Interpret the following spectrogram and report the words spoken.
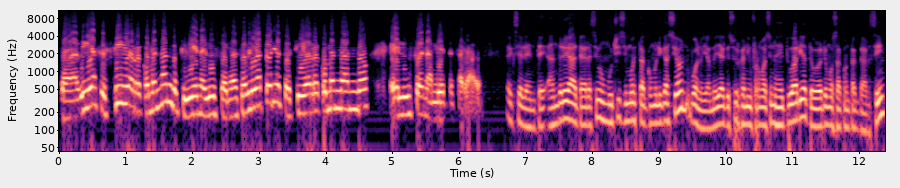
todavía se sigue recomendando, si bien el uso no es obligatorio, se sigue recomendando el uso en ambientes cerrados. Excelente. Andrea, te agradecemos muchísimo esta comunicación. Bueno, y a medida que surjan informaciones de tu área, te volveremos a contactar, ¿sí?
